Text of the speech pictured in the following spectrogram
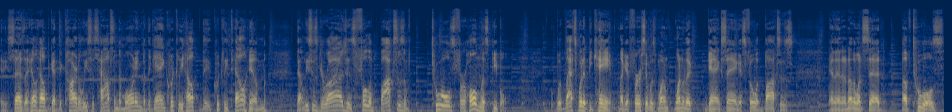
and he says that he'll help get the car to Lisa's house in the morning, but the gang quickly help they quickly tell him that Lisa's garage is full of boxes of tools for homeless people. Well, that's what it became. Like at first it was one one of the gang saying it's filled with boxes, and then another one said of tools,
